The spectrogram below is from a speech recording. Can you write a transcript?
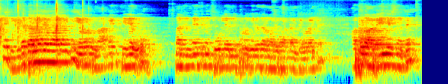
అంటే వీరధర్మజ అంటే ఎవరు నాకైతే తెలియదు. మరి నిన్నైతే నేను చూడలేదు ఎప్పుడు వీరధర్మజ మాత అంటే ఎవరంటే. అప్పుడు ఆమె ఏం చేసిందంటే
